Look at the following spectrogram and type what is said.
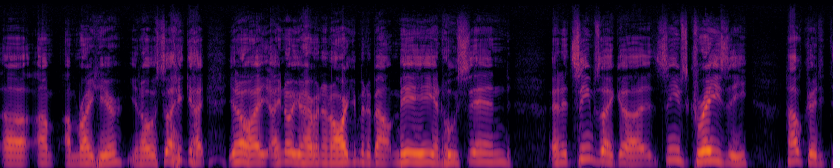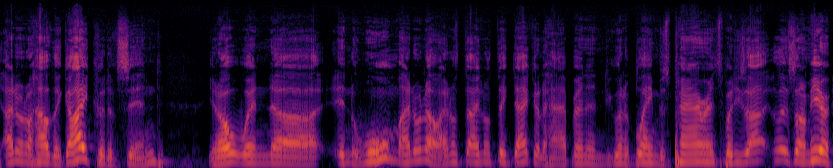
uh, I'm I'm right here. You know, it's like, I, you know, I, I know you're having an argument about me and who sinned, and it seems like uh, it seems crazy. How could I don't know how the guy could have sinned." you know, when uh, in the womb. I don't know. I don't. I don't think that could have happened. And you're going to blame his parents, but he's uh, listen. I'm here.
